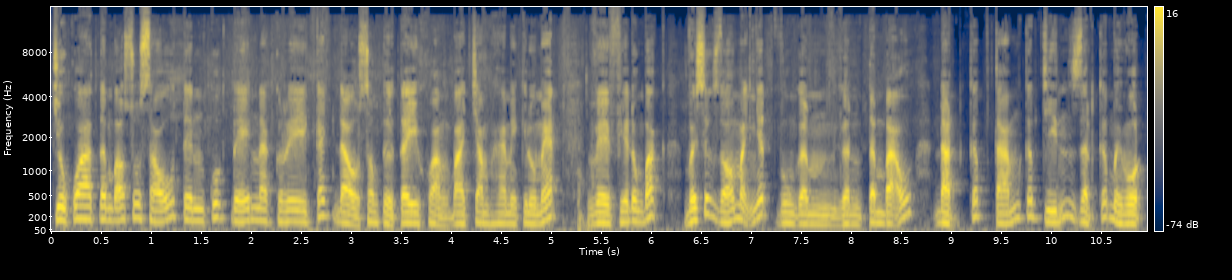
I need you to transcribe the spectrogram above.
chiều qua tâm bão số 6 tên quốc tế Nakri cách đảo sông Tử Tây khoảng 320 km về phía đông bắc với sức gió mạnh nhất vùng gần gần tâm bão đạt cấp 8, cấp 9, giật cấp 11.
